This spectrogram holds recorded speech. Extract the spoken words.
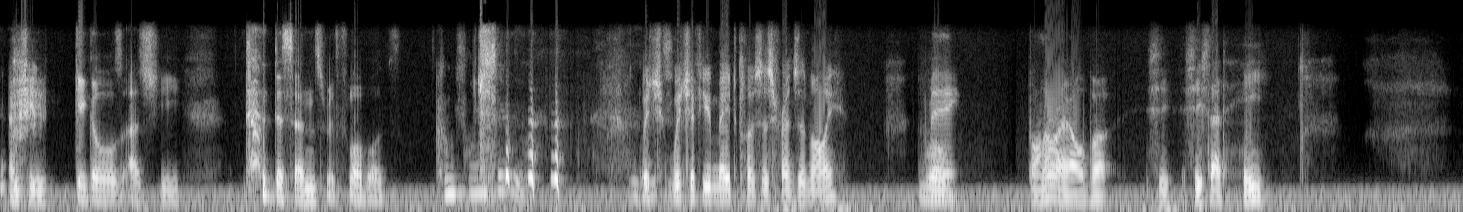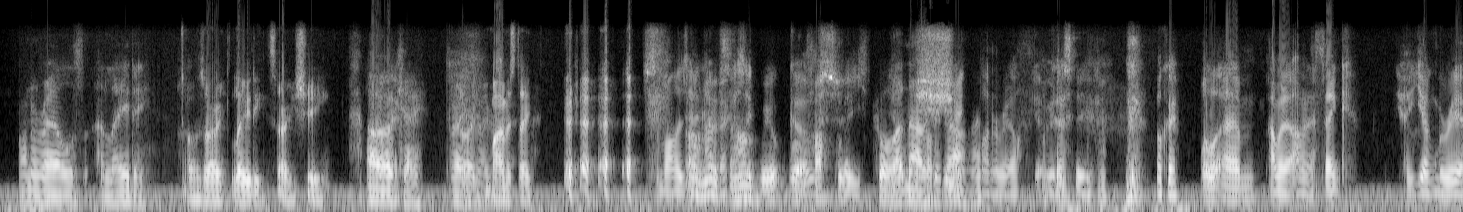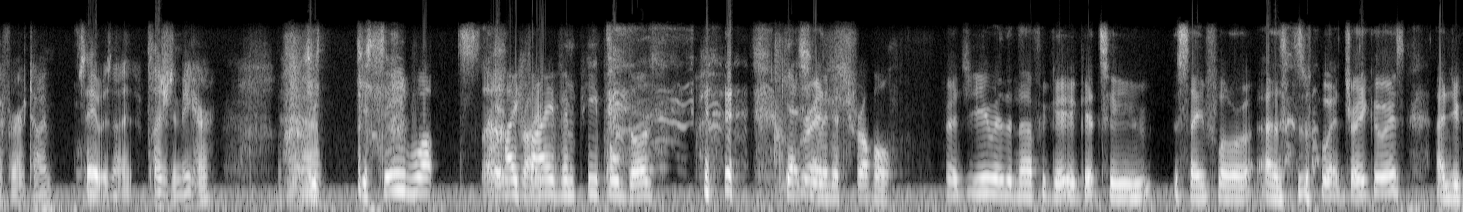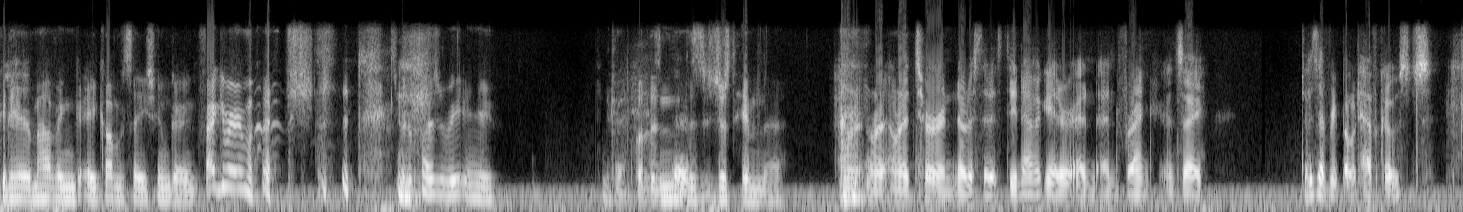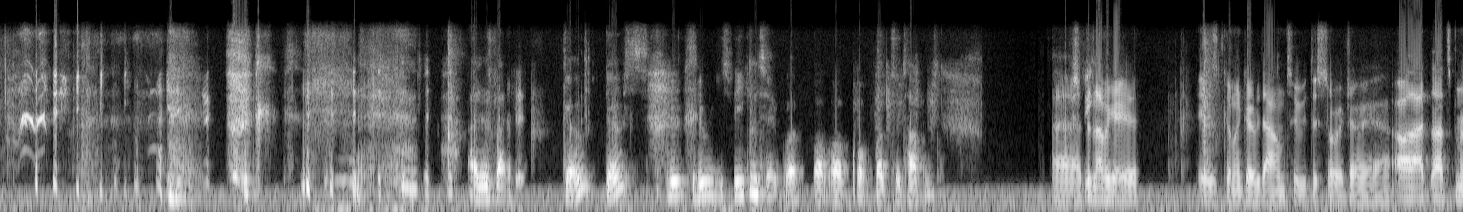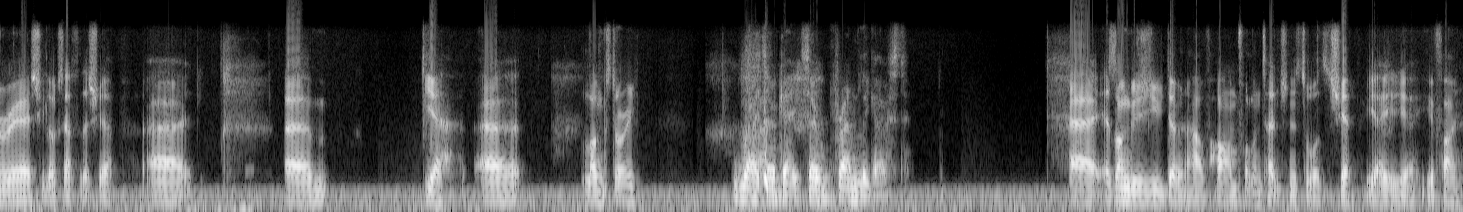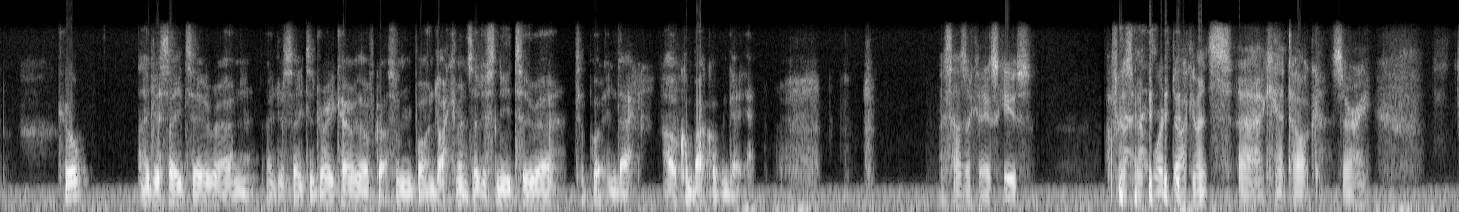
And she giggles as she descends with floorboards. Come find who? which which of you made closest friends with Molly? Me. Bonorail, but she she said he. Bonorail's a lady. Oh, sorry, lady. Sorry, she. Oh, okay. Right, Sorry, right, my mistake. So Molly's oh no, come back as a sound. We'll, we'll happily Cool, that narrows it happily down, then. Bonorail. Get rid of Okay. Steve. okay. Well, um, I'm gonna I'm gonna thank uh, young Maria for her time. Say it was a pleasure to meet her. Uh, Just- Do you see what So, high right. fiving people does? Gets you into trouble. Reg, you and the navigator get to the same floor as where Draco is, and you can hear him having a conversation going, Thank you very much. it's been a pleasure meeting you. Okay. But there's, there's just him there. I'm gonna, I'm, gonna, I'm gonna turn, notice that it's the navigator and, and Frank, and say, "Does every boat have ghosts?" I just like ghost. Ghosts? Who, who are you speaking to? What what what, what what's just happened? Uh, the navigator is going to go down to the storage area. Oh, that, that's Maria. She looks after the ship. Uh, um, yeah. Uh, long story. Right. Okay. So friendly ghost. Uh, as long as you don't have harmful intentions towards the ship, yeah, yeah, you're fine. Cool. I just say to um, I just say to Draco that I've got some important documents I just need to uh, to put in deck. I'll come back up and get you. That sounds like an excuse. I've got some important documents. Uh, I can't talk. Sorry.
